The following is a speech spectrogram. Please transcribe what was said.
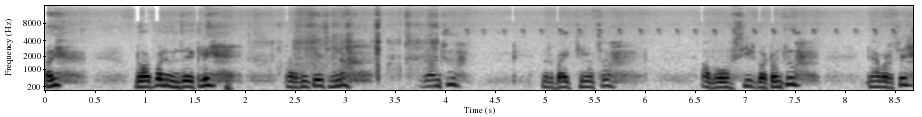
है। डर पनि हुन्छ एक्लै। तर पनि केही छैन। जान्छु। मेरो बाइक चाहिँ छ अब सिट घटाउँछु। त्यहाँबाट चाहिँ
